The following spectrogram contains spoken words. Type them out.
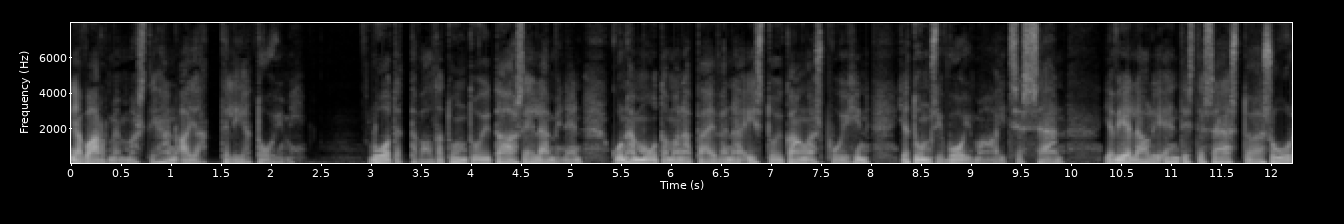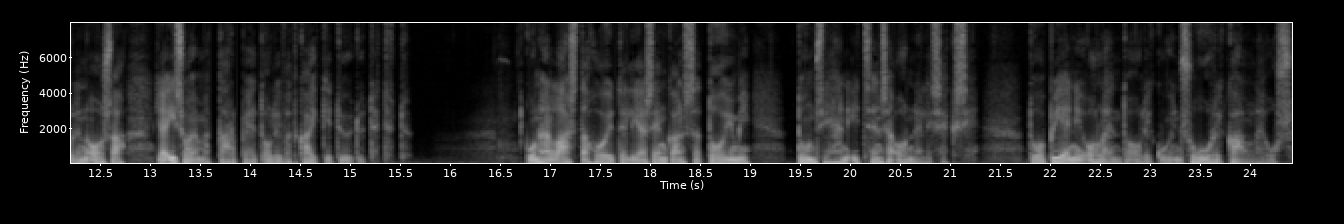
ja varmemmasti hän ajatteli ja toimi. Luotettavalta tuntui taas eläminen, kun hän muutamana päivänä istui kangaspuihin ja tunsi voimaa itsessään, ja vielä oli entistä säästöä suurin osa ja isoimmat tarpeet olivat kaikki tyydytetyt. Kun hän lasta hoiteli ja sen kanssa toimi, tunsi hän itsensä onnelliseksi. Tuo pieni olento oli kuin suuri kalleus,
